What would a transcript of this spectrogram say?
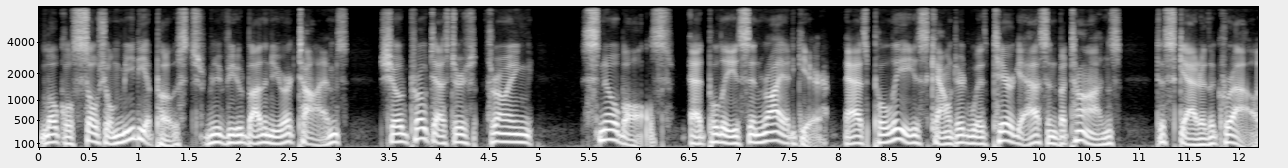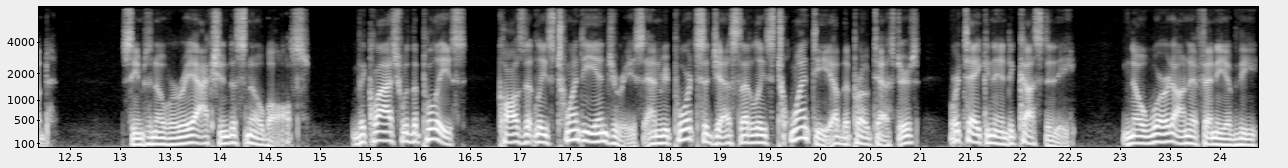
Local social media posts, reviewed by the New York Times, showed protesters throwing snowballs at police in riot gear, as police countered with tear gas and batons to scatter the crowd seems an overreaction to snowballs. The clash with the police caused at least 20 injuries, and reports suggest that at least 20 of the protesters were taken into custody. No word on if any of the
